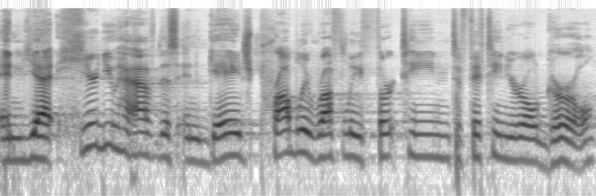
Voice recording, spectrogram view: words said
and yet here you have this engaged, probably roughly 13 to 15 year old girl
